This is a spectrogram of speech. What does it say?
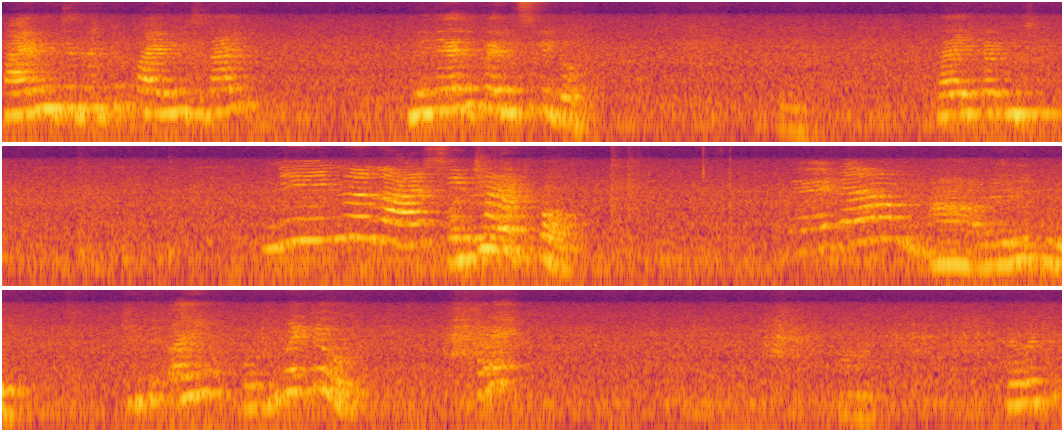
పైనుంచి దిద్దు పైనుంచి రాయి. నీదేది పెన్సిల్ ఇగో? రాయి ఇక్కడ నుంచి. మంచి పట్టుకో. వెరీ గుడ్ అయ్యో వదిలి పెట్టు అరే ఆ, ఇక్కడ పెట్టు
